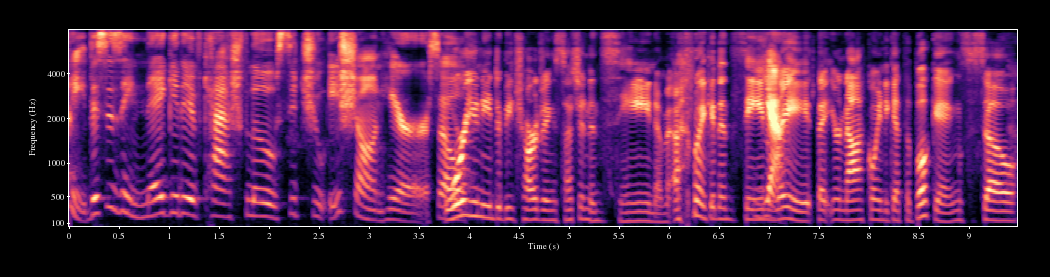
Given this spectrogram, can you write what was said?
money. This is a negative cash flow situation here. So, Or you need to be charging such an insane amount, like an insane Yeah. rate that you're not going to get the bookings. So,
